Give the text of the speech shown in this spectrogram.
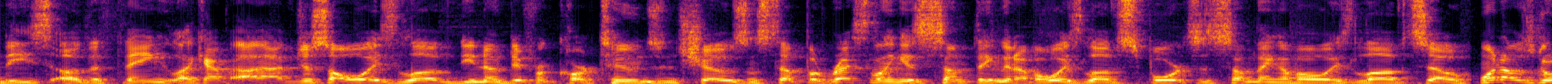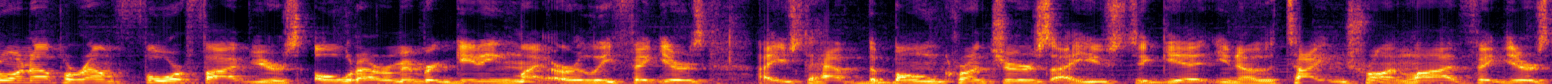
these other things. Like, I've, I've just always loved, you know, different cartoons and shows and stuff, but wrestling is something that I've always loved. Sports is something I've always loved. So, when I was growing up around four or five years old, I remember getting my early figures. I used to have the Bone Crunchers. I used to get, you know, the Titantron Live figures,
